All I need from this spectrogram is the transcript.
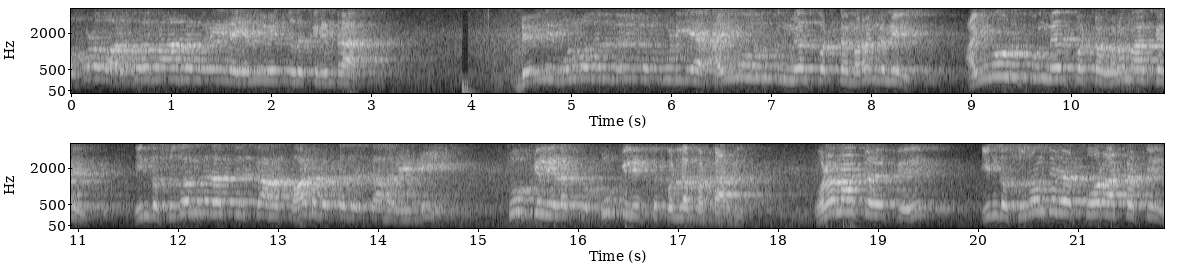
அவ்வளவு அற்புதமாக முறையில் எழுதி வைத்திருக்கின்றார். டெல்லி முழுவதிலும் இருக்கக்கூடிய ஐநூறுக்கும் மேற்பட்ட மரங்களில் ஐநூறுக்கும் மேற்பட்ட உணமாக்கள் இந்த சுதந்திரத்திற்காக பாடுபட்டதற்காக வேண்டி தூக்கில் இட தூக்கிலிட்டு கொல்லப்பட்டார்கள். உலமாக்களுக்கு இந்த சுதந்திர போராட்டத்தில்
